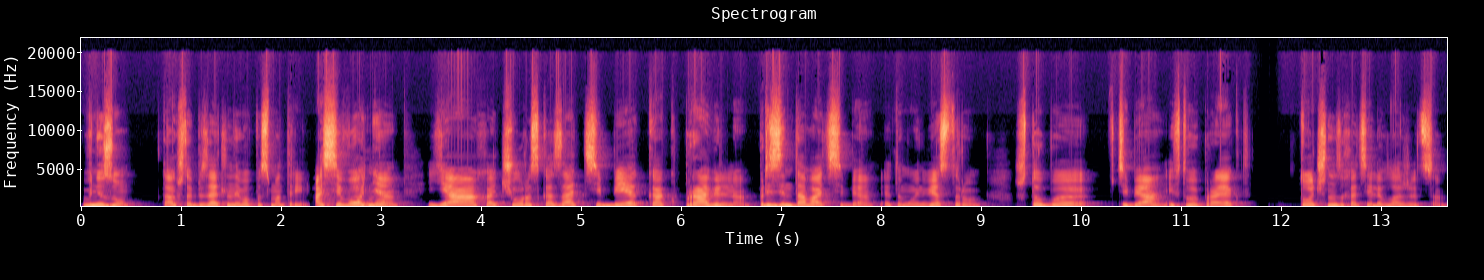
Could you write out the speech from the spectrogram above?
внизу, так что обязательно его посмотри. А сегодня я хочу рассказать тебе, как правильно презентовать себя этому инвестору, чтобы тебя и в твой проект точно захотели вложиться.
